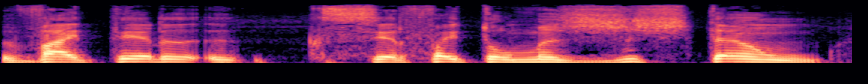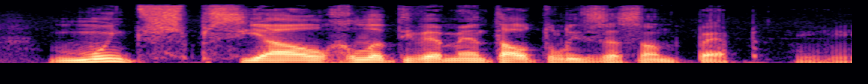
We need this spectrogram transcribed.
vai ter eh, que ser feita uma gestão muito especial relativamente à utilização de PEP. Uhum.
